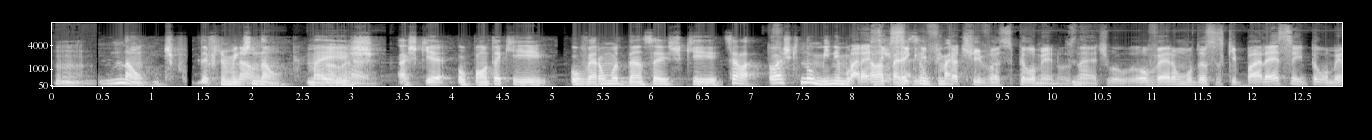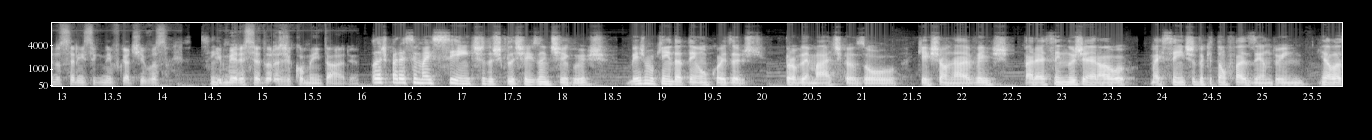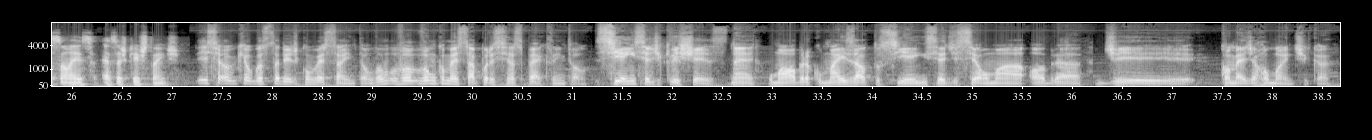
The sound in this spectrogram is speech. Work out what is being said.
Não, tipo, definitivamente Não. não. Mas acho que o ponto é que houveram mudanças que, sei lá, eu acho que no mínimo parecem parece significativas, pelo menos, né? Tipo, houveram mudanças que parecem, pelo menos, serem significativas Sim. e merecedoras de comentário. Elas parecem mais cientes dos clichês antigos. Mesmo que ainda tenham coisas problemáticas ou questionáveis, parecem, no geral, mais cientes do que estão fazendo em relação a essa- essas questões. Isso é o que eu gostaria de conversar, então. Vamos vamos começar por esse aspecto, então. Ciência de clichês, né? Uma obra com mais autociência de ser uma obra de comédia romântica.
